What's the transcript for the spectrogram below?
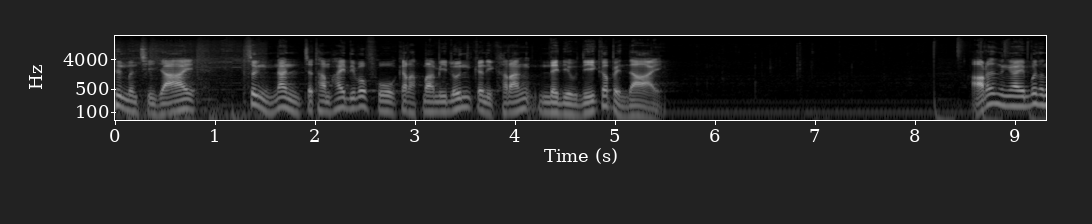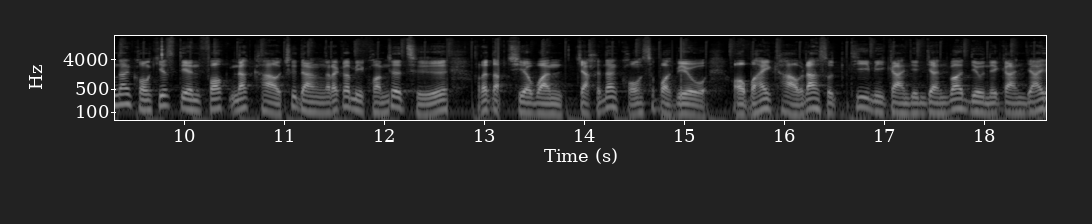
ขึ้นบัญชีย้าย ซึ่งนั่นจะทำให้ลิเวอร์พูลกลับมามีลุ้นกันอีกครั้งในดีลนี้ก็เป็นได้เอาละยังไงเมื่อทางด้านของคริสเตียนฟ็อกนักข่าวชื่อดัง และก็มีความเชื่อถือ ระดับเชียร์วันจากทางด้านของสปอร์ตวิวออกมาให้ข่าวล่าสุดที่มีการยืนยันว่าดีลในการย้าย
